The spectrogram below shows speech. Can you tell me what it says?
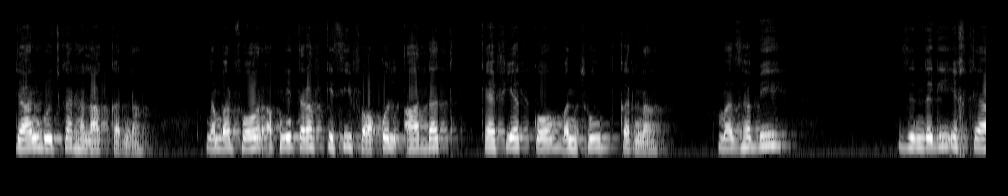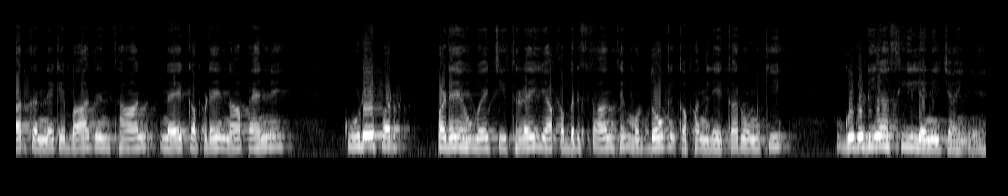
جان بوجھ کر ہلاک کرنا۔ نمبر فور اپنی طرف کسی فوق العادت کیفیت کو منسوب کرنا۔ مذہبی زندگی اختیار کرنے کے بعد انسان نئے کپڑے نہ پہنے، کوڑے پر پڑے ہوئے چیتھڑے یا قبرستان سے مردوں کے کفن لے کر ان کی گدڑیاں سی لینی چاہیے۔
